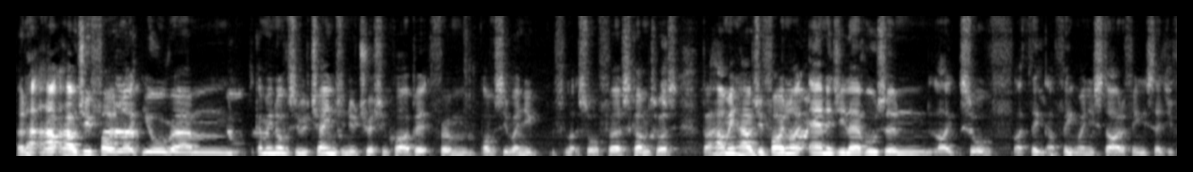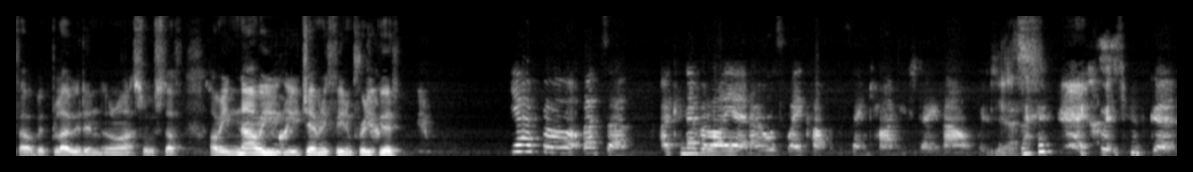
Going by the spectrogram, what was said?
And how, how do you find like your um? I mean, obviously we've changed your nutrition quite a bit from obviously when you like, sort of first come to us. But how I mean, how do you find like energy levels and like sort of? I think I think when you started, I think you said you felt a bit bloated and, and all that sort of stuff. I mean, now are you, are you generally feeling pretty good? Yeah, I feel a lot better. I can never lie in. I always wake up at the same time each day now, which Yes. is which is good.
